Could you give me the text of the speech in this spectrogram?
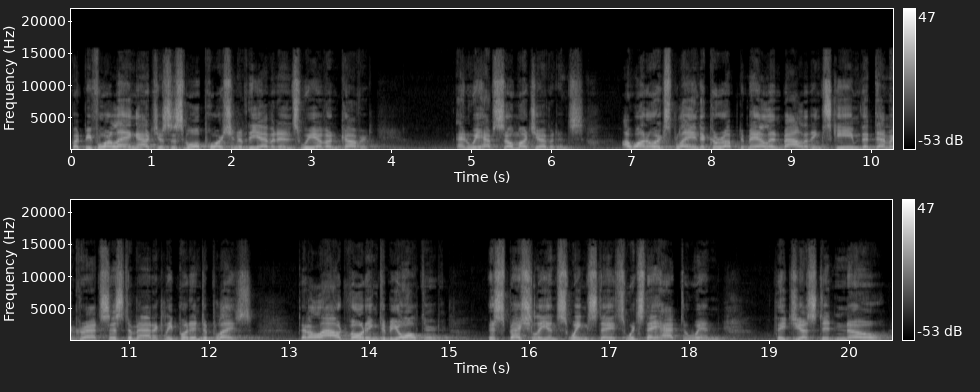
But before laying out just a small portion of the evidence we have uncovered, and we have so much evidence, I want to explain the corrupt mail in balloting scheme that Democrats systematically put into place that allowed voting to be altered, especially in swing states, which they had to win. They just didn't know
